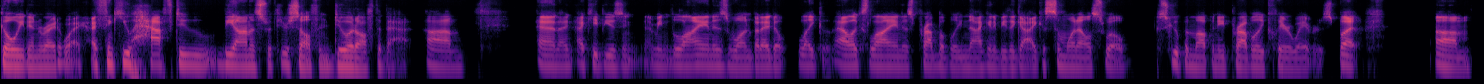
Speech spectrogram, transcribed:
going in right away? I think you have to be honest with yourself and do it off the bat. Um, and I, I keep using, I mean, Lyon is one, but I don't like Alex Lyon is probably not going to be the guy because someone else will scoop him up and he'd probably clear waivers. But, um,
